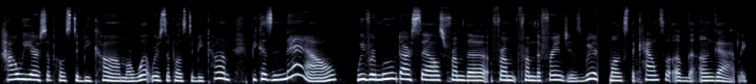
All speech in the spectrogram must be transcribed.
how we are supposed to become, or what we're supposed to become. Because now we've removed ourselves from the from from the fringes. We're amongst the council of the ungodly.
